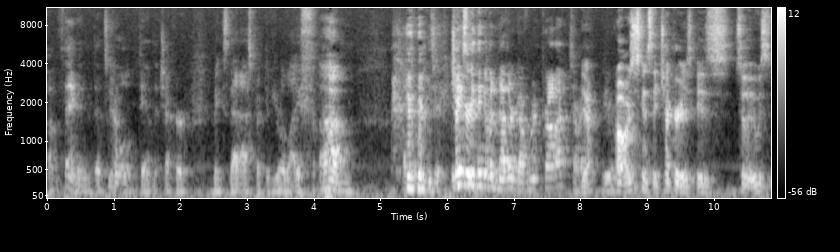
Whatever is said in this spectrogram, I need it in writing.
um, thing, and that's Yeah. cool, Dan. That Checkr makes that aspect of your life um, a easier. It makes me think of another government product. Sorry. Yeah. Oh, I was just gonna say Checkr is, is so it was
